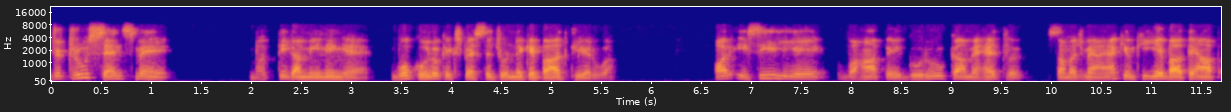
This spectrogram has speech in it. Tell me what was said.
जो ट्रू सेंस में भक्ति का मीनिंग है, वो गोलोक एक्सप्रेस से जुड़ने के बाद क्लियर हुआ। और इसीलिए वहाँ पे गुरु का महत्व समझ में आया, क्योंकि ये बातें आप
